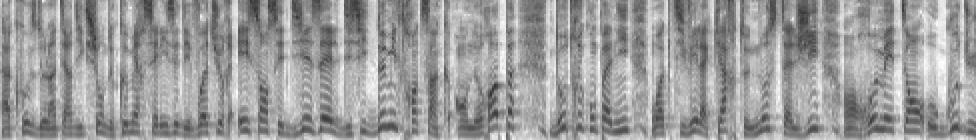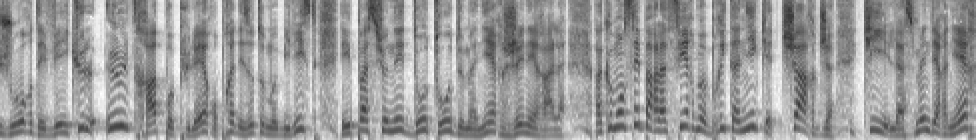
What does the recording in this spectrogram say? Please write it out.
à cause de l'interdiction de commercialiser des voitures essence et diesel d'ici 2035 en Europe, d'autres compagnies ont activé la carte nostalgie en remettant au goût du jour des véhicules ultra populaires auprès des automobilistes et passionnés d'auto de manière générale. A commencer par la firme britannique Charge, qui, la semaine dernière,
